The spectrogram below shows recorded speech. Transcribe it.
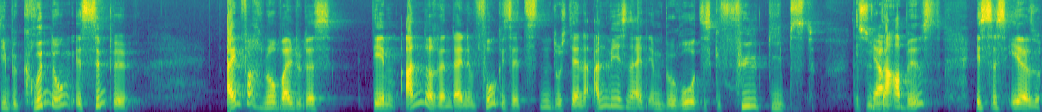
die Begründung ist simpel. Einfach nur, weil du das dem anderen, deinem Vorgesetzten, durch deine Anwesenheit im Büro das Gefühl gibst, dass du Ja. da bist, ist das eher so.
